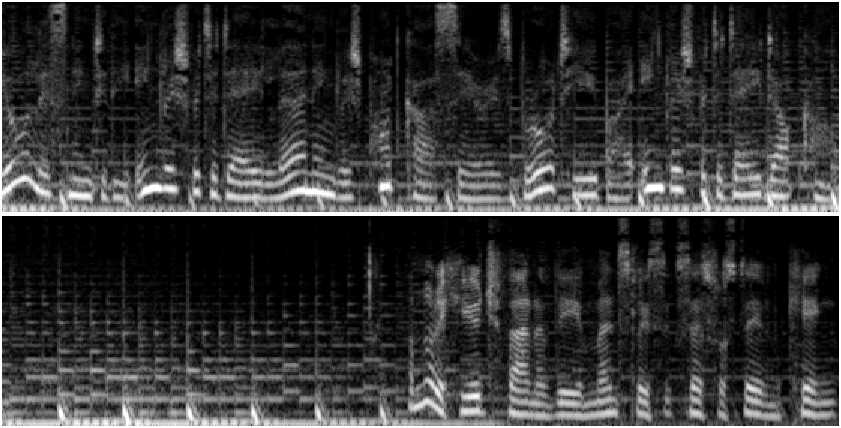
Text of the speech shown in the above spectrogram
You're listening to the English for Today Learn English podcast series brought to you by EnglishForToday.com. I'm not a huge fan of the immensely successful Stephen King.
